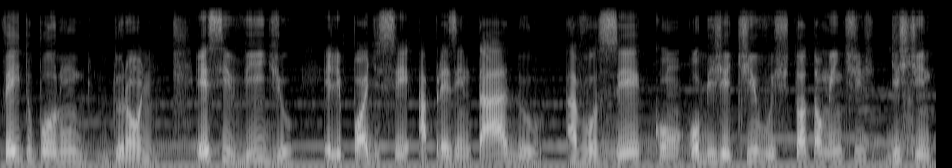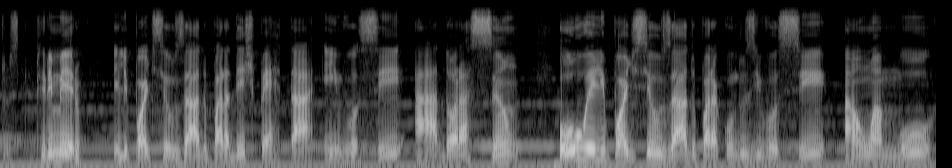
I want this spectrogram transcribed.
feito por um drone. Esse vídeo ele pode ser apresentado a você com objetivos totalmente distintos. Primeiro, ele pode ser usado para despertar em você a adoração, ou ele pode ser usado para conduzir você a um amor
